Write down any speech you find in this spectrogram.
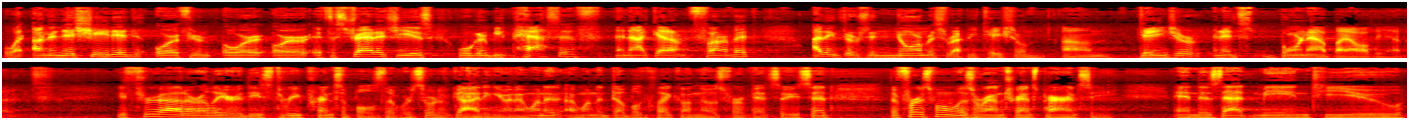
what uninitiated, or if you're, or, or if the strategy is we're going to be passive and not get out in front of it, I think there's enormous reputational um, danger, and it's borne out by all the evidence. You threw out earlier these three principles that were sort of guiding you, and I want to I want to double click on those for a bit. So you said the first one was around transparency, and does that mean to you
